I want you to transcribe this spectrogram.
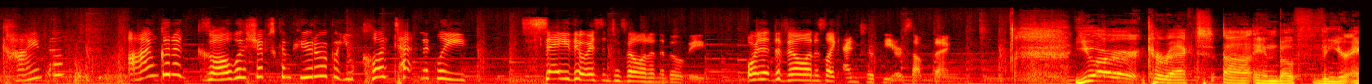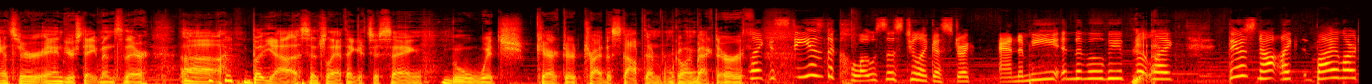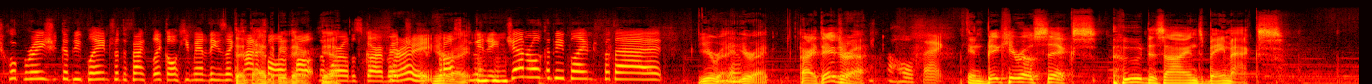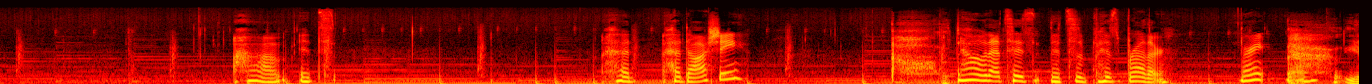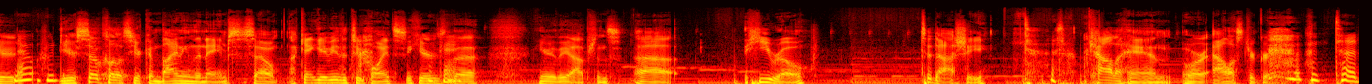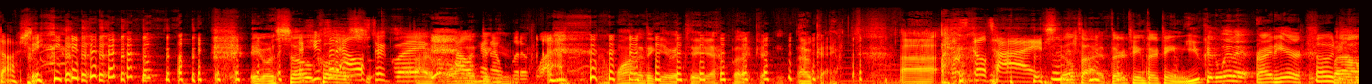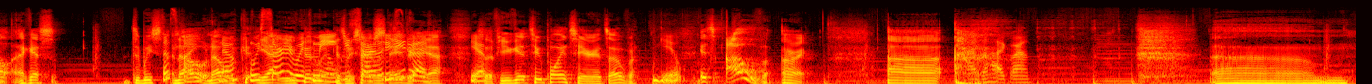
kind of, I'm gonna go with Ship's computer, but you could technically say there isn't a villain in the movie, or that the villain is like entropy or something. You are correct uh, in both the, your answer and your statements there. Uh, but yeah, essentially, I think it's just saying which character tried to stop them from going back to Earth. Like, C is the closest to like a strict enemy in the movie, but Yeah. like. There's not like by and large corporation could be blamed for the fact like all humanity is like That kind of to be falling apart and the yeah. world is garbage. Right. But You're also right. humanity in general could be blamed for that. You're right. Yeah. You're right. All right, Deidra. The whole thing. In Big Hero 6, who designs Baymax? Um, it's Had- Hadashi. No, that's his. It's his brother, right? You're, No, who d- you're so close. You're combining the names, so I can't give you the two points. Here's Okay. the here are the options: uh, Hero, Tadashi, Callahan, or Alistair Gray. Tadashi. It was so close. if you close. said Alistair Gray I Callahan, to I would have laughed. I wanted to give it to you, but I couldn't. Okay. Still tied. Still tied, 13 13. You could win it right here. Oh, dear. well, I guess Did we? That's no, fine. no, No, could- we yeah, started with could win, We we started with started with Adrian. Yeah. Yep. So if you get two points here, it's over. Yep. It's over. All right. Uh, I have the high ground. Um,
